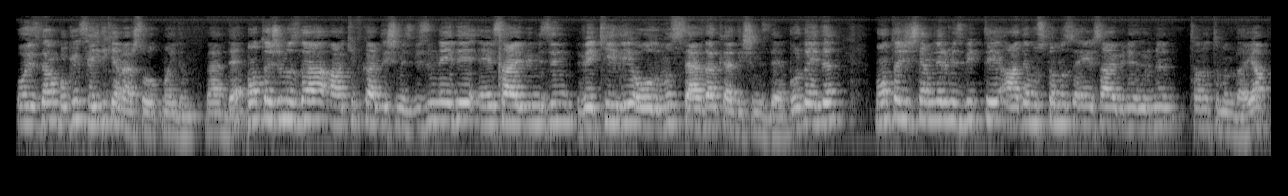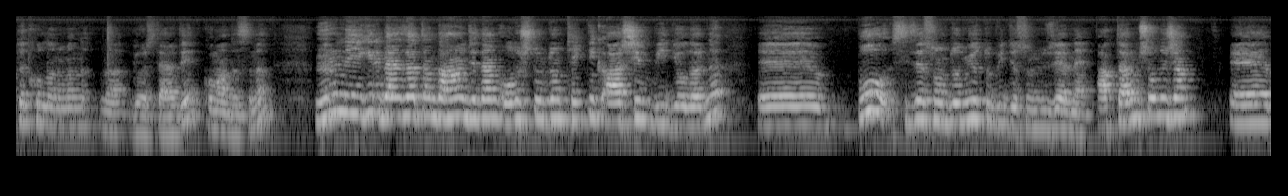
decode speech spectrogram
O yüzden bugün Seydi Kemer soğutmaydım ben de. Montajımızda Akif kardeşimiz bizimleydi. Ev sahibimizin vekili oğlumuz Serdar kardeşimiz de buradaydı. Montaj işlemlerimiz bitti. Adem ustamız ev sahibine ürünün tanıtımında yaptı. Kullanımını gösterdi kumandasının. Ürünle ilgili ben zaten daha önceden oluşturduğum teknik arşiv videolarını eee, bu size sunduğum YouTube videosunun üzerine aktarmış olacağım. Eee,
